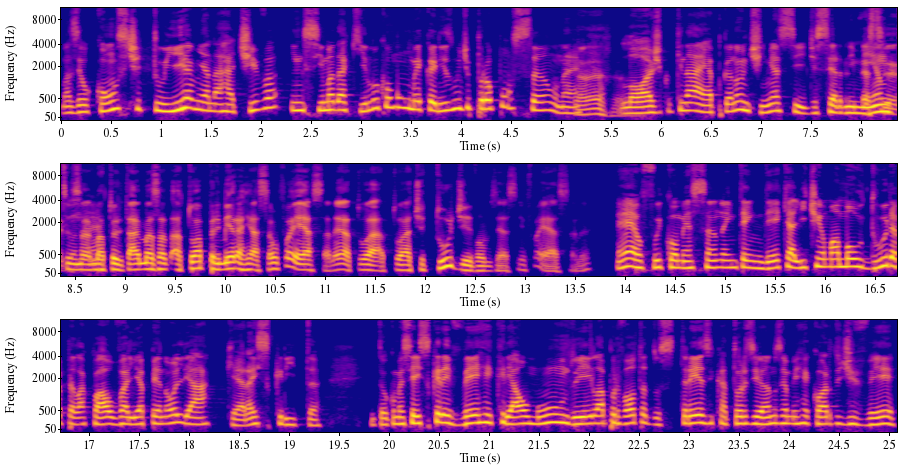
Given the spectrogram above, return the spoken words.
mas eu constituí a minha narrativa em cima daquilo como um mecanismo de propulsão, né? Lógico que na época não tinha esse discernimento, essa, essa né? maturidade, mas a, a, tua primeira reação foi essa, né? A tua, a tua atitude, vamos dizer assim, foi essa, né? É, eu fui começando a entender que ali tinha uma moldura pela qual valia a pena olhar, que era a escrita. Então eu comecei a escrever, recriar o mundo, e aí lá por volta dos 13, 14 anos eu me recordo de ver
